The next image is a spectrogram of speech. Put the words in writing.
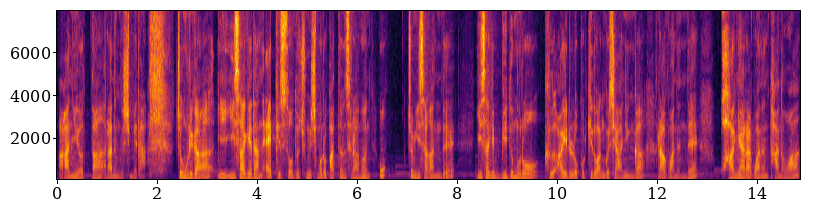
아니었다라는 것입니다. 좀 우리가 이 이삭에 대한 에피소드 중심으로 봤던 사람은 어? 좀 이상한데 이삭이 믿음으로 그 아이를 놓고 기도한 것이 아닌가라고 하는데 광야라고 하는 단어와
